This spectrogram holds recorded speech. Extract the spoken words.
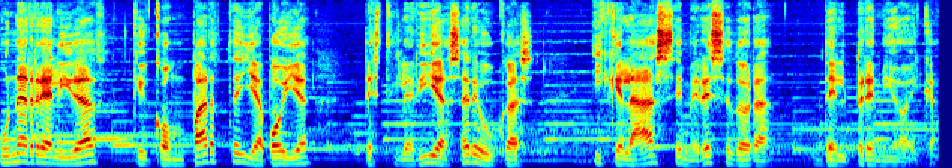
una realidad que comparte y apoya Destilerías Areucas y que la hace merecedora del premio ECA.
